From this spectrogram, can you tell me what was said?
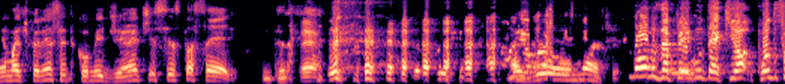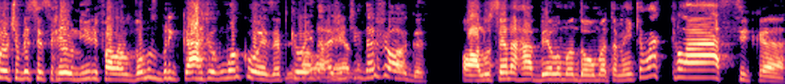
Tem uma diferença entre comediante e sexta série. Entendeu? É. mas, eu, não, mas a pergunta é aqui, ó, quando foi a última vez que vocês se reuniram e falaram, vamos brincar de alguma coisa? É porque ainda, a gente ainda joga. Ó, a Luciana Rabelo mandou uma também, que é uma clássica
